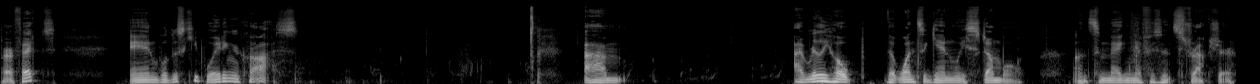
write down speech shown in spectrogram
Perfect. And we'll just keep wading across. Um, I really hope that once again we stumble on some magnificent structure.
